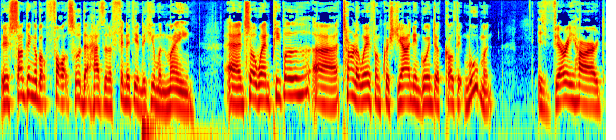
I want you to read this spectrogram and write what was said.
There's something about falsehood that has an affinity in the human mind and so when people uh, turn away from Christianity and go into a cultic movement, it's very hard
